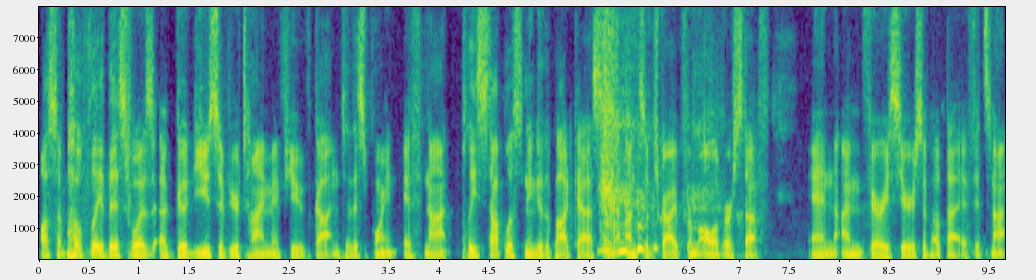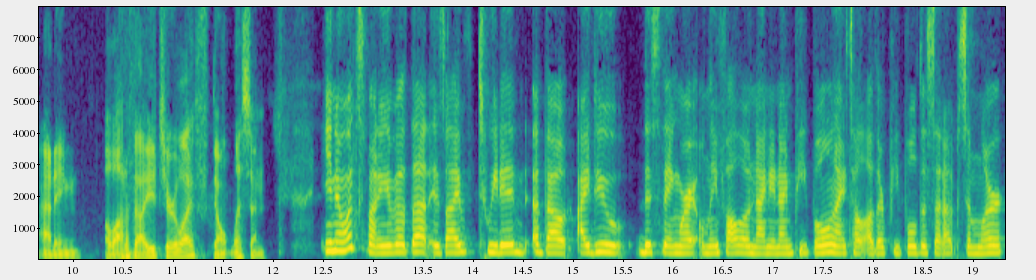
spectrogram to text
Awesome. Hopefully, this was a good use of your time if you've gotten to this point. If not, please stop listening to the podcast and unsubscribe from all of our stuff. And I'm very serious about that. If it's not adding a lot of value to your life, don't listen. You know what's funny about that is I've tweeted about I do this thing where I only follow 99 people and I tell other people to set up similar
